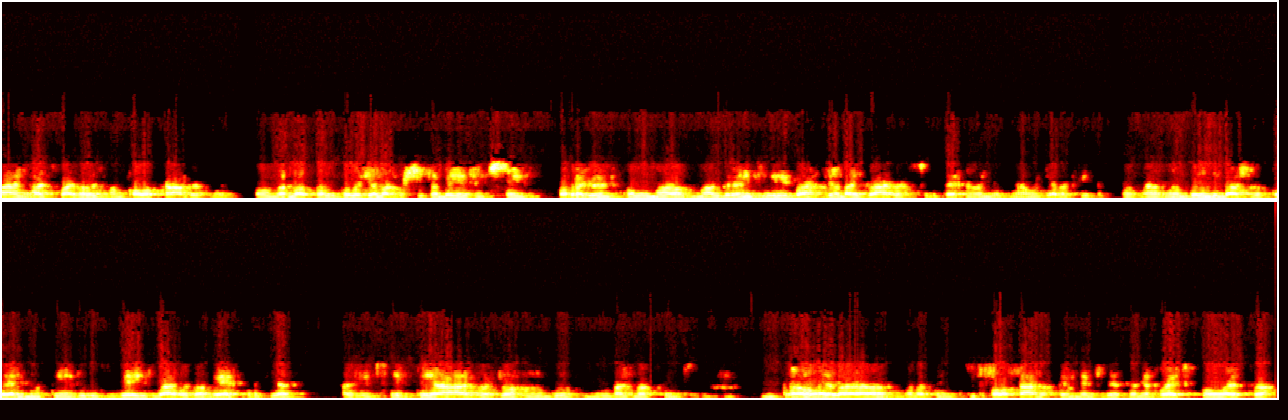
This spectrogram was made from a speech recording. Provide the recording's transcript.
às quais elas são colocadas. Né? Então, na nossa mitologia macuxi também a gente tem Cobra Grande como uma, uma grande guardiã das águas subterrâneas, né? onde ela fica andando embaixo da terra e mantendo os veios das águas abertas para que a, a gente sempre tenha a água jorrando mais na frente. Então, ela, ela tem sido colocada, pelo menos dentro da minha poética, com essa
